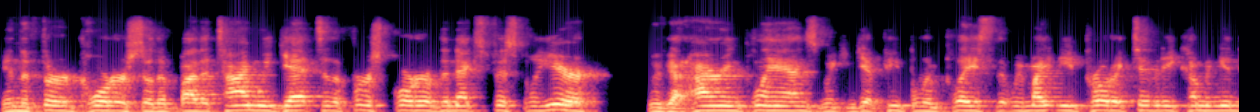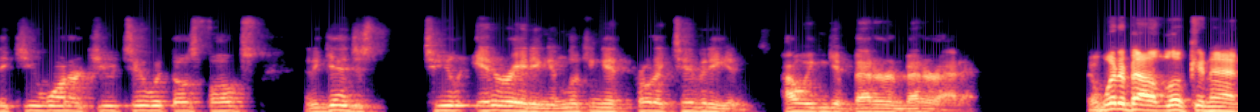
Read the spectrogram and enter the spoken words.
in the third quarter so that by the time we get to the first quarter of the next fiscal year, we've got hiring plans. We can get people in place that we might need productivity coming into Q1 or Q2 with those folks. And again, just iterating and looking at productivity and how we can get better and better at it. And what about looking at,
